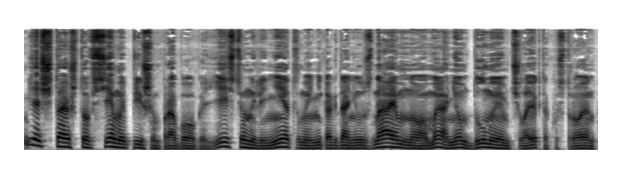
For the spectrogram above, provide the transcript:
Я считаю, что все мы пишем про Бога. Есть он или нет, мы никогда не узнаем, но мы о нем думаем, человек так устроен.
